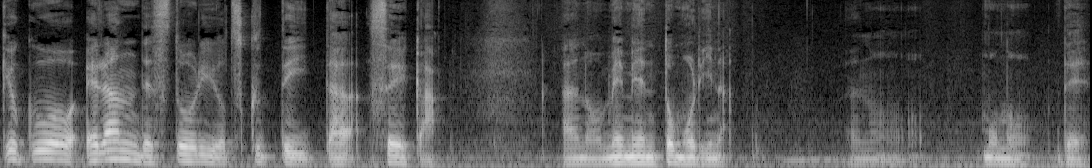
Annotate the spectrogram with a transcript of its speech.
曲を選んでストーリーを作っていたせいかあのメメントモリナあのもので。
